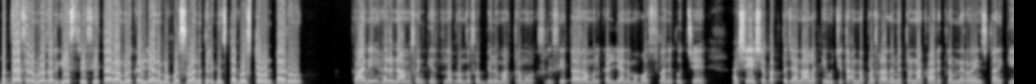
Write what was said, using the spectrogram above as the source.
భద్రాచలంలో జరిగే శ్రీ సీతారాముల కళ్యాణ మహోత్సవాన్ని తిలకించడానికి వస్తూ ఉంటారు. కానీ హరినామ సంకీర్తన బృంద సభ్యులు మాత్రము శ్రీ సీతారాముల కళ్యాణ మహోత్సవానికి వచ్చే అశేష భక్త జనాలకి ఉచిత అన్నప్రసాద వితరణ కార్యక్రమం నిర్వహించడానికి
